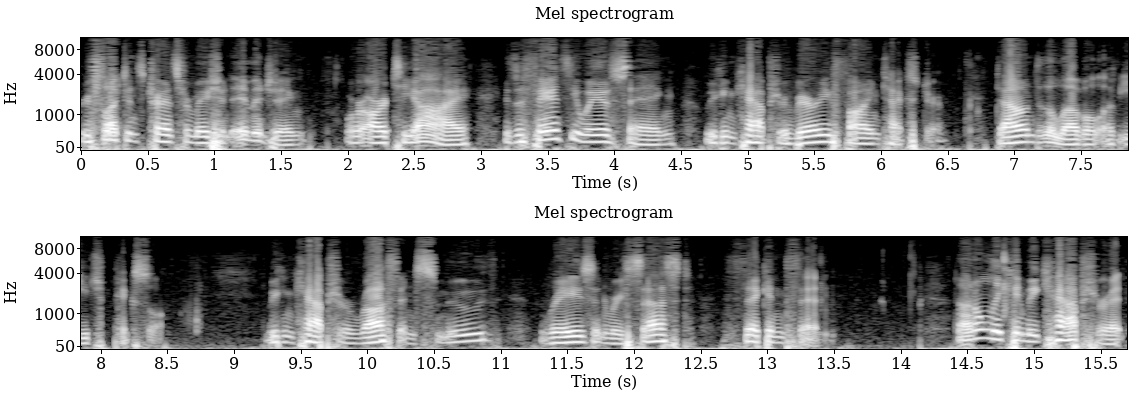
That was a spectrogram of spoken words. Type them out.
Reflectance transformation imaging, or RTI, is a fancy way of saying we can capture very fine texture, down to the level of each pixel. We can capture rough and smooth, raised and recessed, thick and thin. Not only can we capture it,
